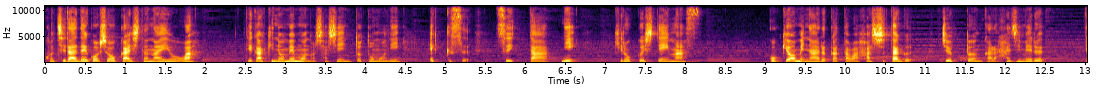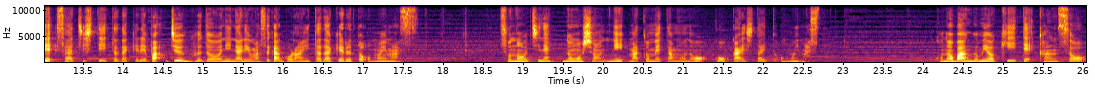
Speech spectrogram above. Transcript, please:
こちらでご紹介した内容は手書きのメモの写真とともに X、Twitter に記録しています。ご興味のある方はハッシュタグ10分から始めるでサーチしていただければ順不動になりますがご覧いただけると思います。そのうちね、 Notion にまとめたものを公開したいと思います。この番組を聞いて感想、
